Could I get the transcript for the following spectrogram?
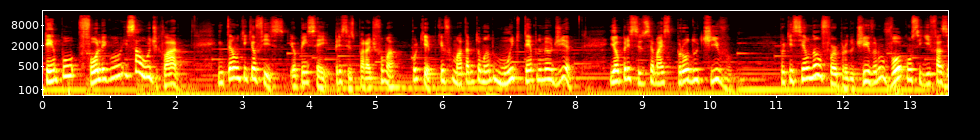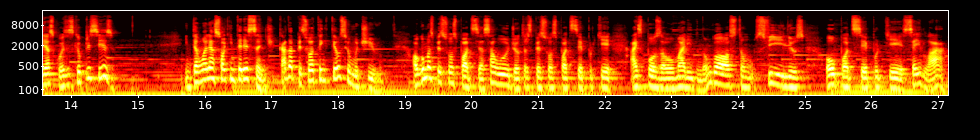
Tempo, fôlego e saúde, claro. Então o que, que eu fiz? Eu pensei, preciso parar de fumar. Por quê? Porque fumar está me tomando muito tempo no meu dia. E eu preciso ser mais produtivo. Porque se eu não for produtivo, eu não vou conseguir fazer as coisas que eu preciso. Então olha só que interessante. Cada pessoa tem que ter o seu motivo. Algumas pessoas pode ser a saúde, outras pessoas pode ser porque a esposa ou o marido não gostam, os filhos, ou pode ser porque, sei lá,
